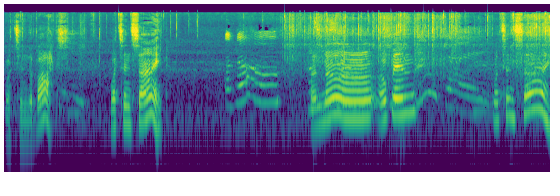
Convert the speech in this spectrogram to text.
What's in the box? What's inside? Oh no! Open! What's inside?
